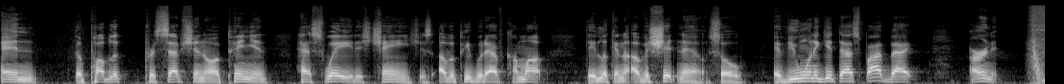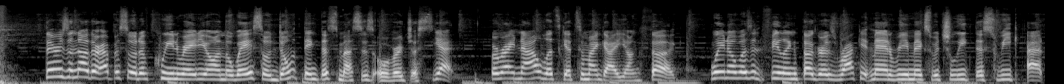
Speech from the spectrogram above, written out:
and the public perception or opinion has swayed. It's changed. There's other people that have come up. They looking at other shit now. So if you want to get that spot back, earn it. There's another episode of Queen Radio on the way, so don't think this mess is over just yet. But right now, let's get to my guy, Young Thug. Wayno wasn't feeling Thugger's Rocket Man remix, which leaked this week at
